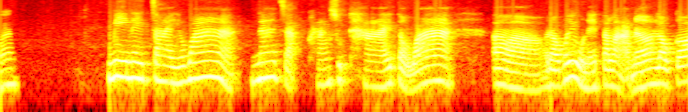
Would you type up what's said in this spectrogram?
ว่า มีในใจว่าน่าจะครั้งสุดท้ายแต่ว่าเเราก็อยู่ในตลาดเนอะเราก็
